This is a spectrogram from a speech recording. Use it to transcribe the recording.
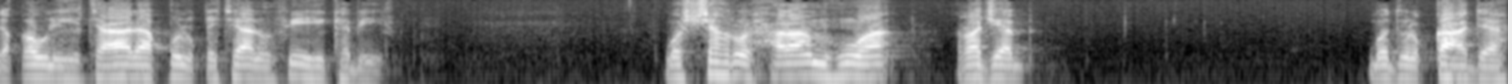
لقوله تعالى قل قتال فيه كبير. والشهر الحرام هو رجب وذو القعدة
